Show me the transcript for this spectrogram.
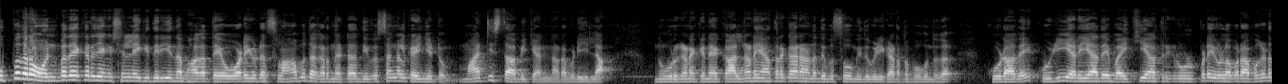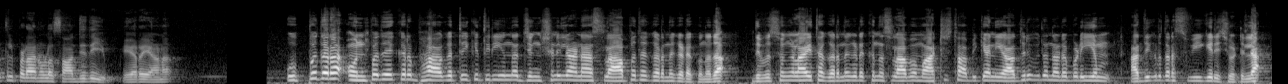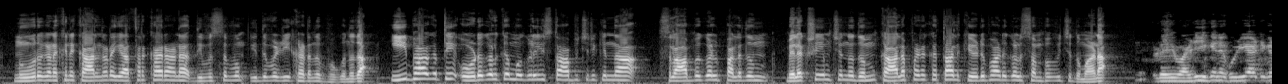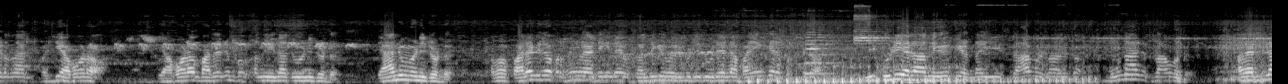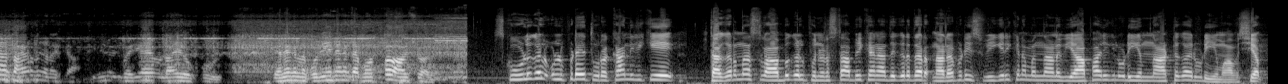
ഉപ്പുതറ ഒൻപതേക്കർ ജംഗ്ഷനിലേക്ക് തിരിയുന്ന ഭാഗത്തെ ഓടയുടെ സ്ലാബ് തകർന്നിട്ട് ദിവസങ്ങൾ കഴിഞ്ഞിട്ടും മാറ്റി സ്ഥാപിക്കാൻ നടപടിയില്ല. നൂറുകണക്കിന് കാൽനട യാത്രക്കാരാണ് ദിവസവും ഇതുവഴി കടന്നു പോകുന്നത് കൂടാതെ കുഴി അറിയാതെ ബൈക്ക് യാത്രികർ ഉൾപ്പെടെയുള്ളവർ അപകടത്തിൽപ്പെടാനുള്ള സാധ്യതയും ഏറെയാണ്. ഉപ്പുതറ ഒൻപത് ഏക്കർ ഭാഗത്തേക്ക് തിരിയുന്ന ജംഗ്ഷനിലാണ് സ്ലാബ് തകർന്നു കിടക്കുന്നത്. ദിവസങ്ങളായി തകർന്നു കിടക്കുന്ന സ്ലാബ് മാറ്റി സ്ഥാപിക്കാൻ യാതൊരുവിധ നടപടിയും അധികൃതർ സ്വീകരിച്ചിട്ടില്ല. നൂറുകണക്കിന് കാൽനട യാത്രക്കാരാണ് ദിവസവും ഇതുവഴി കടന്നു പോകുന്നത് ഈ ഭാഗത്തെ ഓടുകൾക്ക് മുകളിൽ സ്ഥാപിച്ചിരിക്കുന്ന സ്ലാബുകൾ പലതും വിലക്ഷയം ചെന്നതും കാലപ്പഴക്കത്താൽ കേടുപാടുകൾ സംഭവിച്ചതുമാണ്. ഇവിടെ വഴി ഇങ്ങനെ കിടന്നാൽ വലിയ അപകടമാണ്. ഈ അപകടം പലരും ഞാനും വീണിട്ടുണ്ട്. അപ്പോൾ പലവിധ പ്രശ്നങ്ങളായിട്ട് ഇങ്ങനെ നദിക്ക് വരുമ്പോഴത്തേക്ക് ഇവിടെയെല്ലാം ഭയങ്കര പ്രശ്നമാണ് ഈ കുഴിയെല്ലാം നീട്ടിയുണ്ട് ഈ സ്ലാബ് ഇടുന്ന മൂന്നാൽ സ്ലാബുണ്ട് അതെല്ലാം തകർന്ന് കിടക്കുക. ഇതിനൊരു പരിഹാരം ഉണ്ടായി ഒക്കുള്ളൂ ജനങ്ങളുടെ പൊതുജനങ്ങളുടെ മൊത്തം ആവശ്യമാണ്. സ്കൂളുകൾ ഉൾപ്പെടെ തുറക്കാനിരിക്കെ തകർന്ന സ്ലാബുകൾ പുനഃസ്ഥാപിക്കാൻ അധികൃതർ നടപടി സ്വീകരിക്കണമെന്നാണ് വ്യാപാരികളുടെയും നാട്ടുകാരുടെയും ആവശ്യം.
